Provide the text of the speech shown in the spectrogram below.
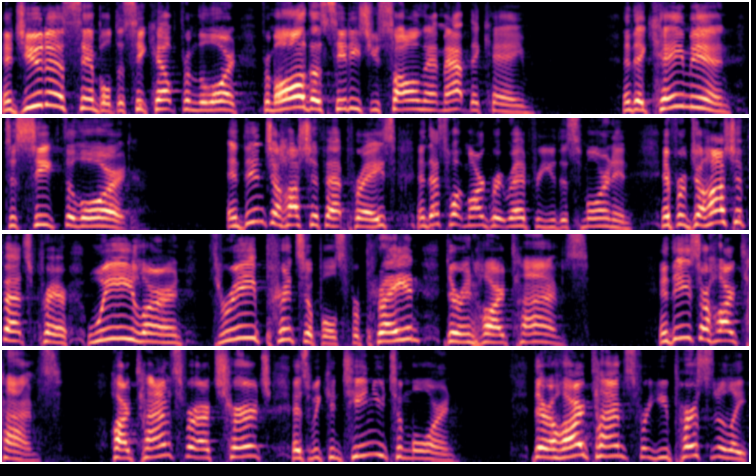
And Judah assembled to seek help from the Lord. From all those cities you saw on that map, they came. And they came in to seek the Lord. And then Jehoshaphat prays, and that's what Margaret read for you this morning. And from Jehoshaphat's prayer, we learn three principles for praying during hard times. And these are hard times. Hard times for our church as we continue to mourn. There are hard times for you personally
